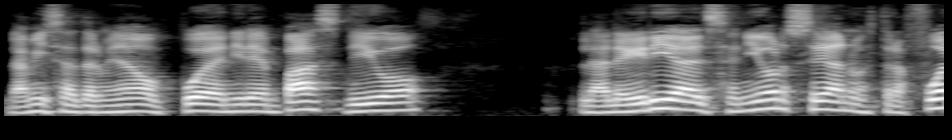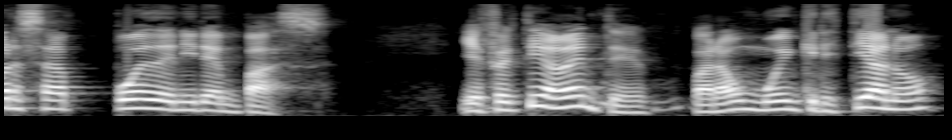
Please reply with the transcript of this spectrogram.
la misa terminado, pueden ir en paz, digo, la alegría del Señor sea nuestra fuerza, pueden ir en paz. Y efectivamente, para un buen cristiano,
